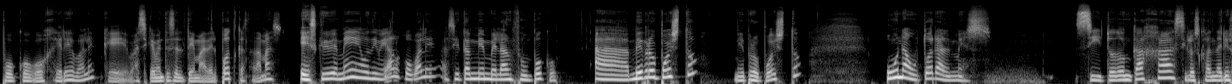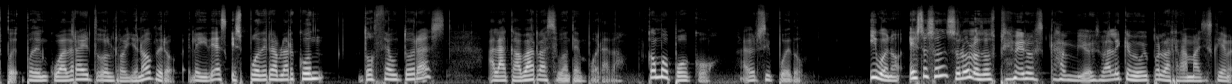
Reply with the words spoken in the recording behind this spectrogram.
poco cogeré, ¿vale? Que básicamente es el tema del podcast nada más. Escríbeme o dime algo, ¿vale? Así también me lanzo un poco. Ah, me he propuesto, me he propuesto una autora al mes. Si todo encaja, si los calendarios pueden cuadrar y todo el rollo, ¿no? Pero la idea es, es poder hablar con 12 autoras al acabar la segunda temporada. Como poco, a ver si puedo. Y bueno, estos son solo los dos primeros cambios, ¿vale? Que me voy por las ramas, es que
